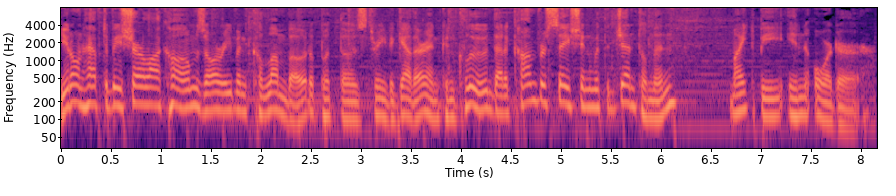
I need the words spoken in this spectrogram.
You don't have to be Sherlock Holmes or even Columbo to put those three together and conclude that a conversation with the gentleman might be in order.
